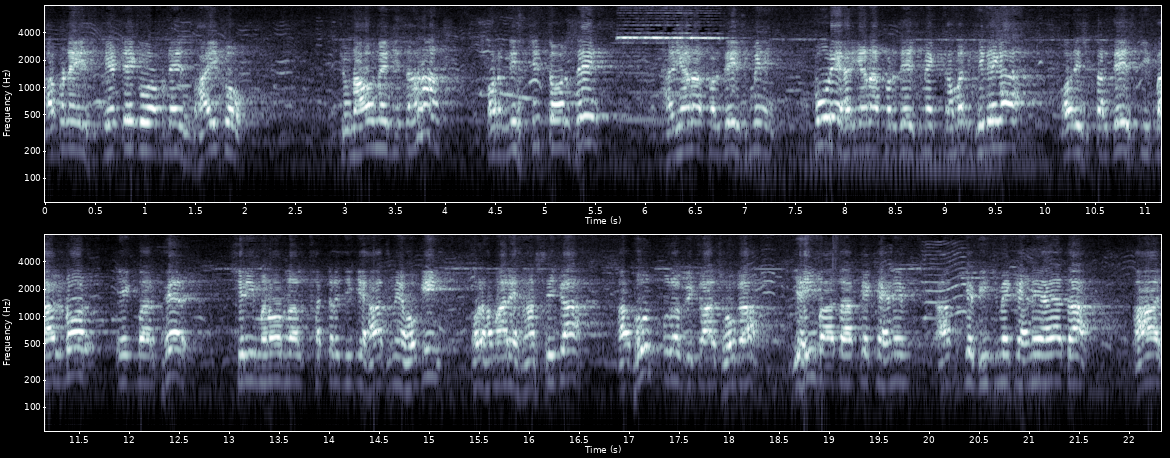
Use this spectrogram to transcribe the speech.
अपने इस बेटे को, अपने इस भाई को चुनाव में जिताना और निश्चित तौर से हरियाणा प्रदेश में, पूरे हरियाणा प्रदेश में कमल खिलेगा और इस प्रदेश की बागडोर एक बार फिर श्री मनोहर लाल खट्टर जी के हाथ में होगी और हमारे हांसी का अभूतपूर्व विकास होगा। यही बात आपके कहने, आपके बीच में कहने आया था। आज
